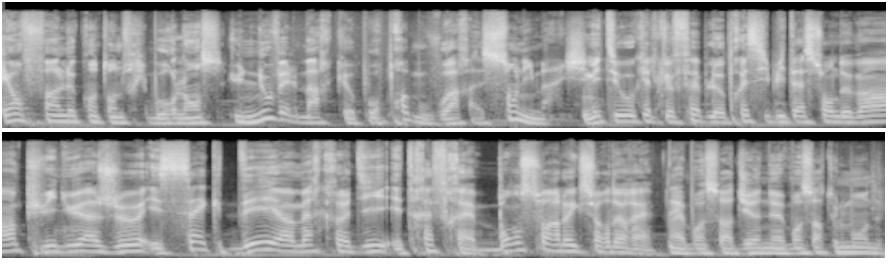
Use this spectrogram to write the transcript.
Et enfin, le canton de Fribourg lance une nouvelle marque pour promouvoir son image. Météo, quelques faibles précipitations demain, puis nuageux et sec dès euh, mercredi et très frais. Bonsoir Loïc Surderet. bonsoir John, bonsoir tout le monde.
